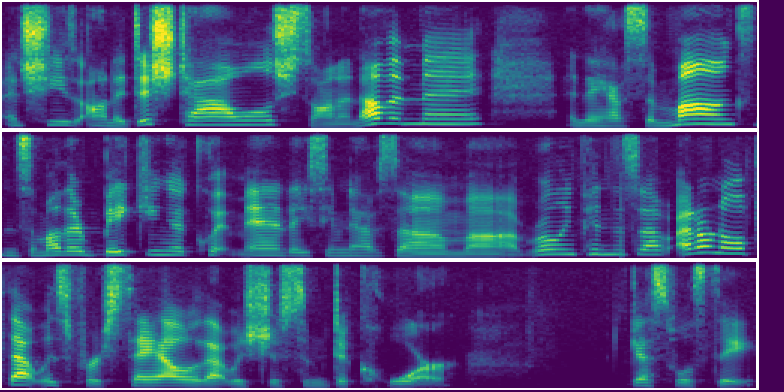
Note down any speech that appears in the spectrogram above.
and she's on a dish towel, she's on an oven mitt, and they have some mugs and some other baking equipment. They seem to have some uh, rolling pins and stuff. I don't know if that was for sale or that was just some decor. Guess we'll see.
